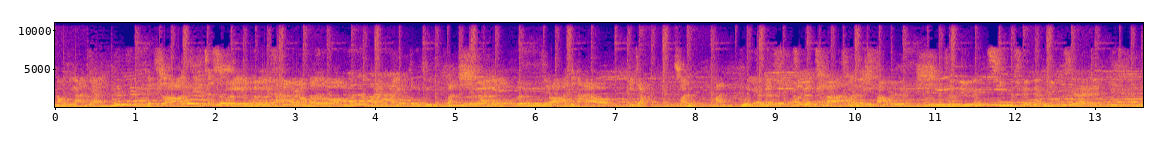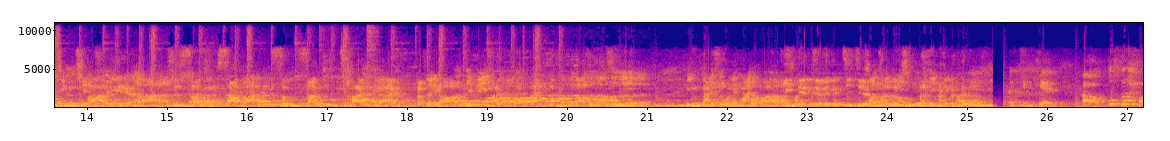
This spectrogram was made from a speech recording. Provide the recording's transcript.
然后我就跟他讲，可是啊，这这是给我们上然后哦，因为我们有中秋晚晚宴，对哦，他就拿了比较算蛮贵的，这个这个茶算这一包的，是留那个清泉这样流下来的，金钱茶叶啊，是上那个沙巴那个神山去采下来，所以哦，这杯茶我们喝到真的是，应该是外面卖的话，一年只有一个季节，算三位数这一杯了。那今天啊、不是很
